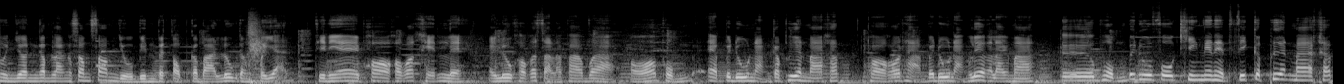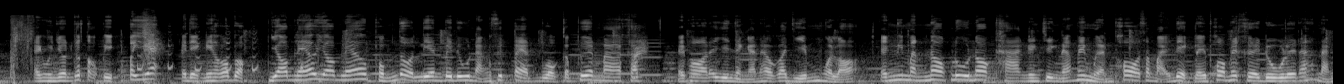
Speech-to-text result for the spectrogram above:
หุ่นยนต์กำลังซ่อมๆอยู่บินไปตบกระบาลลูกดังเปี้ยะทีนี้ไอพ่อเขาก็เค้นเลย ไอลูกเขาก็สารภาพว่า อ๋อผมแอบไปดูหนังกับเพื่อนมาครับ พ่อเขาถามไปดูหนังเรื่องอะไรมา เออผมไปดูโฟคิงในเน็ตฟิกกับเพื่อนมาครับ ไอหุ่นยนต์ก็ตอบอีกเปี้ยะไอเด็กนี่เขาก็บอกยอมแล้วยอมแล้ว ผมโดดเรียนไปดูหนัง 18 บวกกับเพื่อนมาครับ ไอพ่อได้ยินอย่างนั้นเขาก็ยิ้มหัวเราะเอ็งนี่มันนอกลู่นอกทางจริงๆนะไม่เหมือนพ่อสมัยเด็กเลยพ่อไม่เคยดูเลยนะ หนัง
